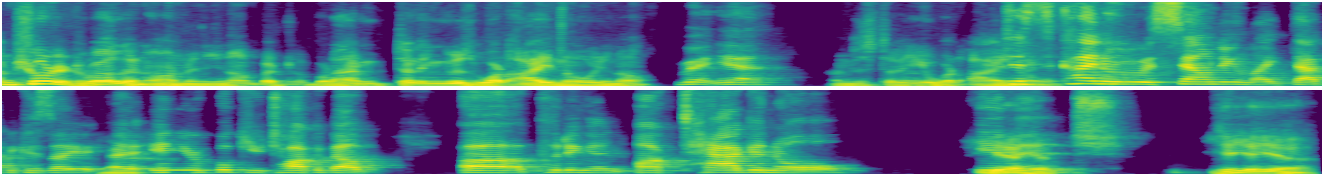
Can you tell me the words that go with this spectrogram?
I'm sure it will, you know. I mean, you know, but what I'm telling you is what I know, you know. Right. Yeah. I'm just telling you what I know. just know. kind of was sounding like that because I, yeah. I in your book you talk about uh, putting an octagonal image. Yeah, yeah, yeah. yeah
